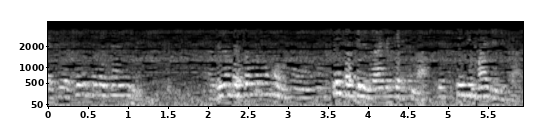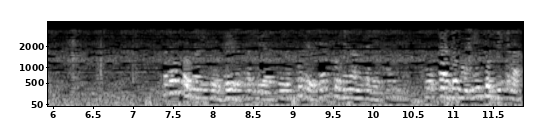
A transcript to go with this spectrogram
é criatura pela mim. Às vezes a pessoa não, não, não tem facilidade de aproximar, isso tem demais delicado. Qual é o problema que eu vejo essa criatura, por exemplo, olhando no telefone, momento eu vi que ela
